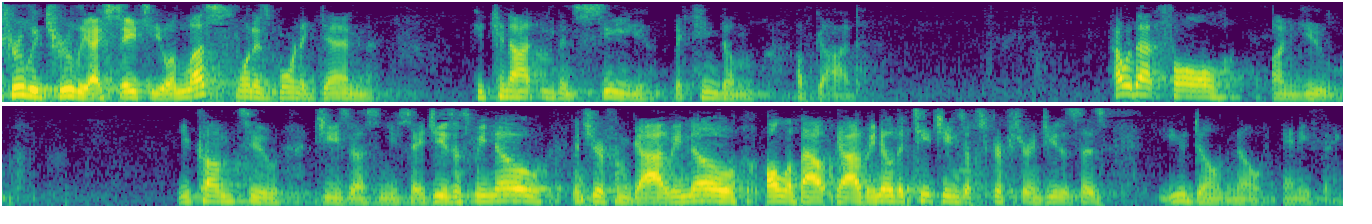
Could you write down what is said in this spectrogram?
Truly, truly, I say to you, unless one is born again, he cannot even see the kingdom of God. How would that fall on you? You come to Jesus and you say, Jesus, we know that you're from God. We know all about God. We know the teachings of Scripture. And Jesus says, You don't know anything.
